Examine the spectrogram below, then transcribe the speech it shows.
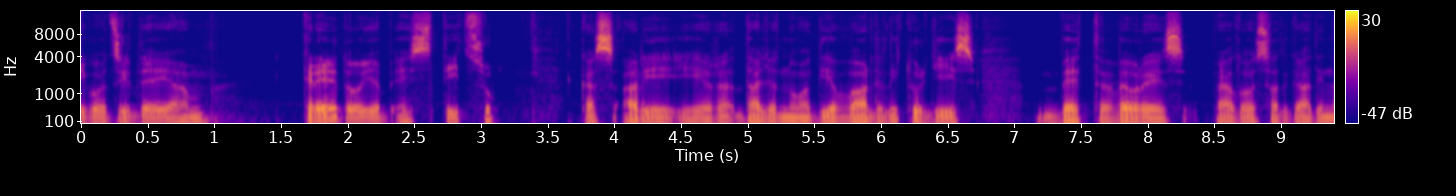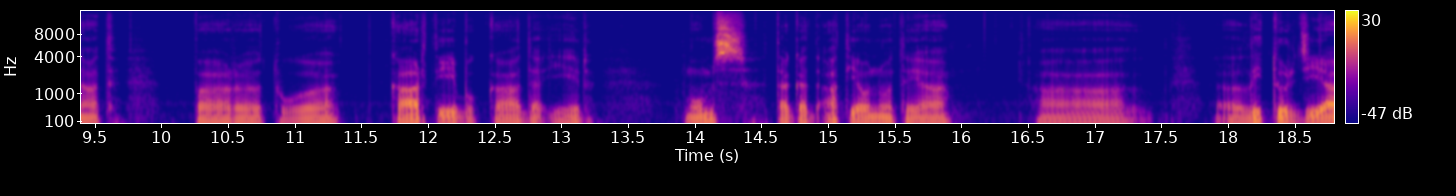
Tikko dzirdējām krēdo, jeb es ticu, kas arī ir daļa no Dieva vārda liturģijas, bet vēlreiz vēlos atgādināt par to kārtību, kāda ir mums tagad atjaunotajā uh, liturģijā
